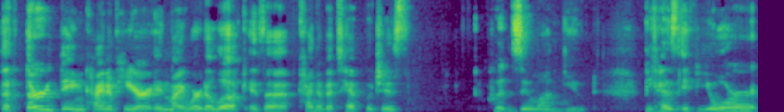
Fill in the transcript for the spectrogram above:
The third thing kind of here in my where to look is a kind of a tip, which is put Zoom on mute. Because if you're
